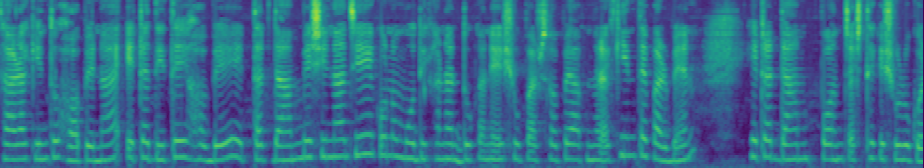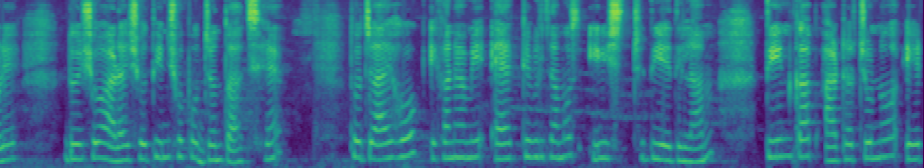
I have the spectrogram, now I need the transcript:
ছাড়া কিন্তু হবে না। এটা দিতেই হবে। এটার দাম বেশি না, যে কোনো মুদিখানার দোকানে, সুপার শপে আপনারা কিনতে পারবেন। এটার দাম পঞ্চাশ থেকে শুরু করে দুইশো, আড়াইশো, তিনশো পর্যন্ত আছে। তো যাই হোক, এখানে আমি এক টেবিল চামচ ইস্ট দিয়ে দিলাম। তিন কাপ আটার জন্য এর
